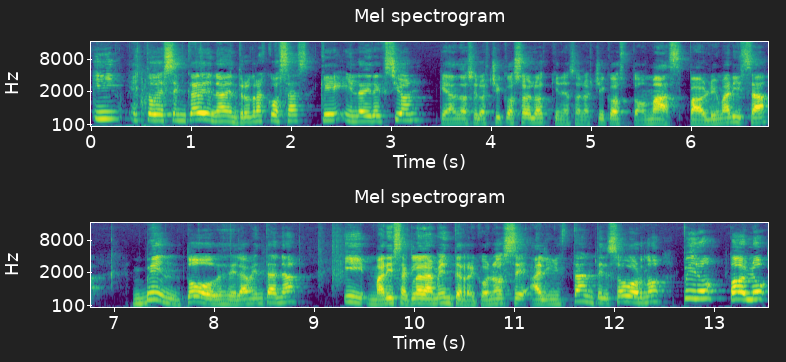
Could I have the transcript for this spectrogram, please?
Y esto desencadena, entre otras cosas, que en la dirección, quedándose los chicos solos, quienes son los chicos Tomás, Pablo y Marisa, ven todo desde la ventana y Marisa claramente reconoce al instante el soborno, pero Pablo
